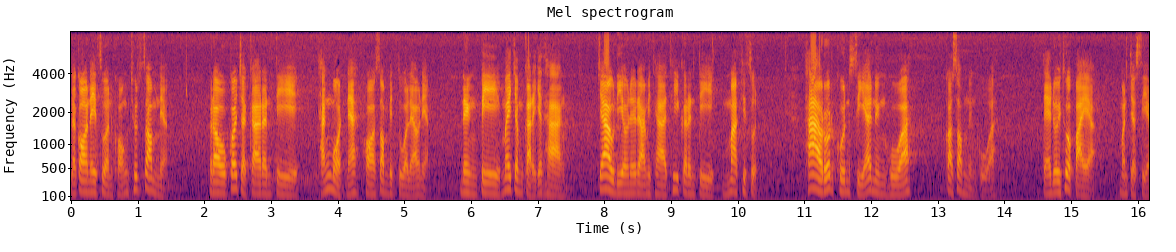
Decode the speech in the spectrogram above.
แล้วก็ในส่วนของชุดซ่อมเนี่ยเราก็จะการันตีทั้งหมดนะพอซ่อมเป็นตัวแล้วเนี่ยหนึ่งปีไม่จำกัดระยะทาง เจ้าเดียวในรามอินทราที่การันตีมากที่สุด ถ้ารถคุณเสียหนึ่งหัว ก็ซ่อมหนึ่งหัว แต่โดยทั่วไปอะมันจะเสีย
